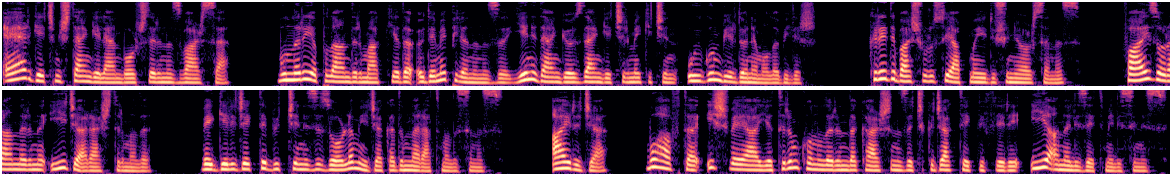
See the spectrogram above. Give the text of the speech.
Eğer geçmişten gelen borçlarınız varsa, bunları yapılandırmak ya da ödeme planınızı yeniden gözden geçirmek için uygun bir dönem olabilir. Kredi başvurusu yapmayı düşünüyorsanız, faiz oranlarını iyice araştırmalı ve gelecekte bütçenizi zorlamayacak adımlar atmalısınız. Ayrıca, bu hafta iş veya yatırım konularında karşınıza çıkacak teklifleri iyi analiz etmelisiniz.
